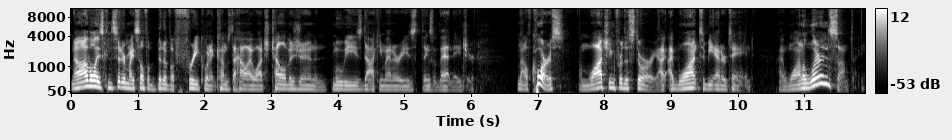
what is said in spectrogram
Now, I've always considered myself a bit of a freak when it comes to how I watch television and movies, documentaries, things of that nature. Now, of course, I'm watching for the story. I, I want to be entertained. I want to learn something,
